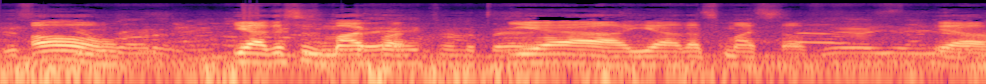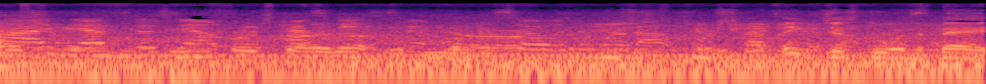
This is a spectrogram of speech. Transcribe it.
This Oh, product? yeah, this is my bags on the pro. back? Yeah, yeah, that's my stuff. Yeah, yeah, yeah. Yeah. I met you Yeah, it goes when you down. First started up with the, uh, I think just doing the bag.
